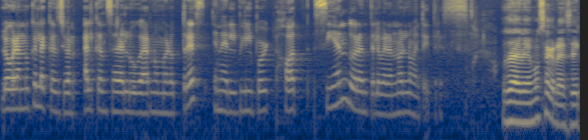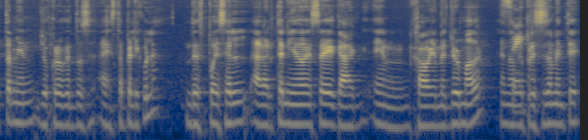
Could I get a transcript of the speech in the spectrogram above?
logrando que la canción alcanzara el lugar número 3 en el Billboard Hot 100 durante el verano del 93. O sea, debemos agradecer también, yo creo que entonces, a esta película, después el haber tenido ese gag en How I Met Your Mother, en donde precisamente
